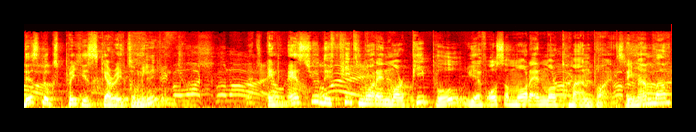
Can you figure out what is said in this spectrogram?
This looks pretty scary to me. And as you defeat more and more people, you have also more and more command points. Remember,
